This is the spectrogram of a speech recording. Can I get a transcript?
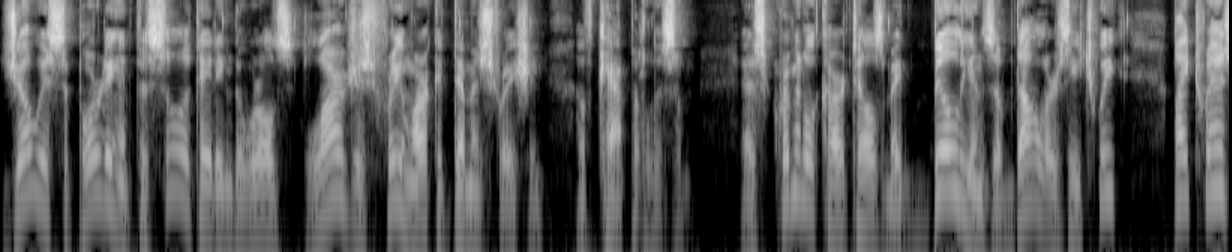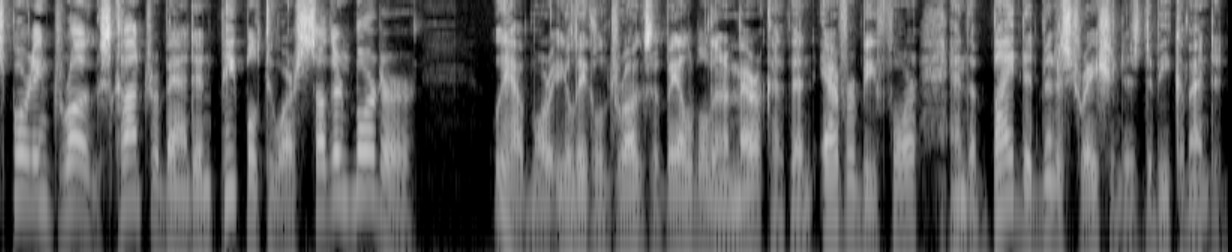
Joe is supporting and facilitating the world's largest free market demonstration of capitalism, as criminal cartels make billions of dollars each week by transporting drugs, contraband, and people to our southern border. We have more illegal drugs available in America than ever before, and the Biden administration is to be commended.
